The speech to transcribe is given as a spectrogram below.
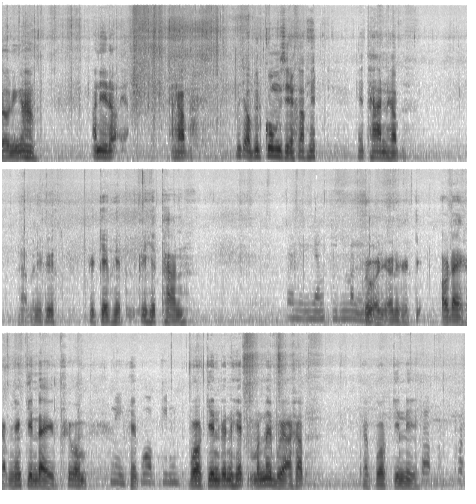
ดอกนี่งามอันนี้ดอกครับ มันจะออกเป็นกลุ่มสินะครับเฮ็ดเฮ็ดทานครับครับอันนี้คือคือเก็บเฮ็ดคือเฮ็ดทานอันนี้ยังกินมันเอออันนี้อันนี้คือเอาได้ครับยังกินได้คือว่านี่เห็ดพวกกินปวกกินเป็นเฮ็ดมันไม่เบื่อครับแต่ปวกกินนี่ครับครับ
